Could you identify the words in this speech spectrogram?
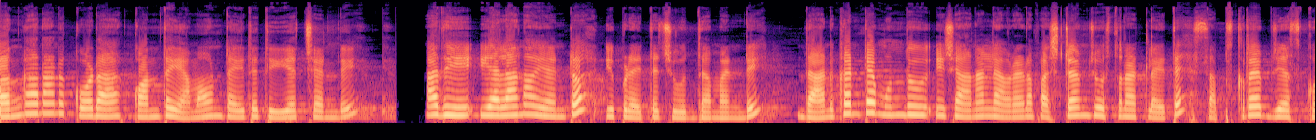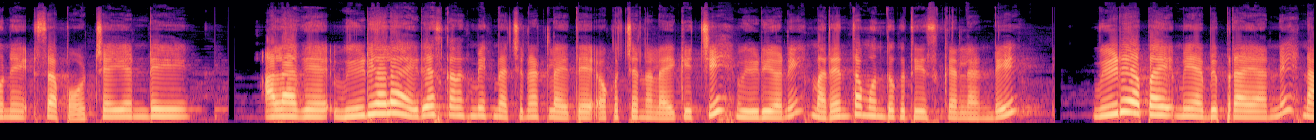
బంగారానికి కూడా కొంత అమౌంట్ అయితే తీయచ్చండి. అది ఎలానో ఏంటో ఇప్పుడైతే చూద్దామండి. దానికంటే ముందు ఈ ఛానల్ని ఎవరైనా ఫస్ట్ టైం చూస్తున్నట్లయితే సబ్స్క్రైబ్ చేసుకుని సపోర్ట్ చేయండి. అలాగే వీడియోలో ఐడియాస్ కనుక మీకు నచ్చినట్లయితే ఒక చిన్న లైక్ ఇచ్చి వీడియోని మరింత ముందుకు తీసుకెళ్ళండి. వీడియోపై మీ అభిప్రాయాన్ని నా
